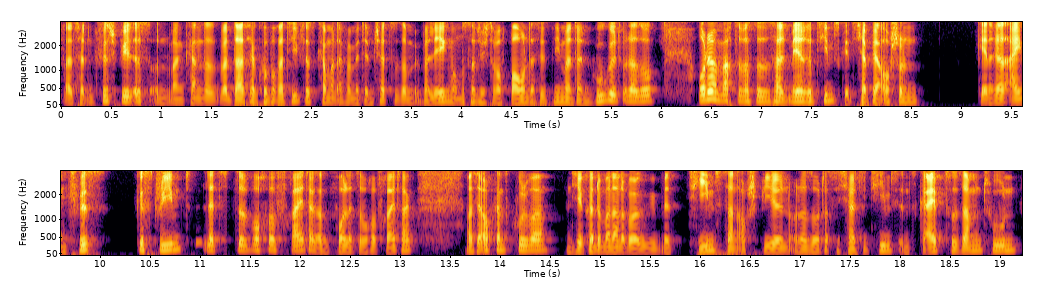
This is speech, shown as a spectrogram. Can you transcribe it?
weil es halt ein Quizspiel ist und man kann, da es ja kooperativ ist, kann man einfach mit dem Chat zusammen überlegen. Man muss natürlich darauf bauen, dass jetzt niemand dann googelt oder so. Oder man macht sowas, dass es halt mehrere Teams gibt. Ich habe ja auch schon generell ein Quiz gestreamt letzte Woche Freitag, also vorletzte Woche Freitag, was ja auch ganz cool war. Und hier könnte man dann aber irgendwie mit Teams dann auch spielen oder so, dass sich halt die Teams in Skype zusammentun.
